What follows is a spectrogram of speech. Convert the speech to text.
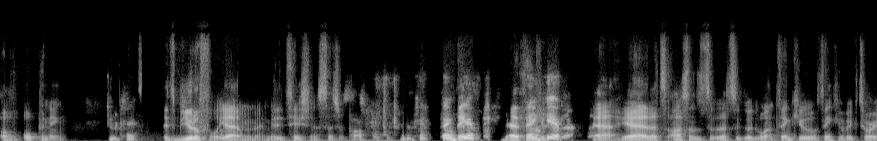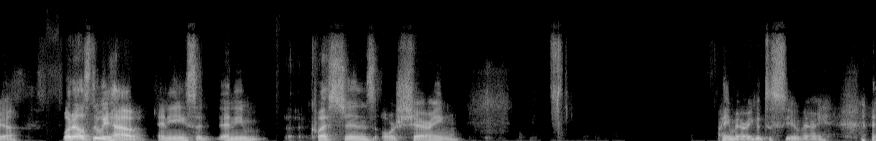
of opening. Okay. It's beautiful. Yeah meditation is such a powerful okay. Thank, thank you. yeah thank, thank you, you. yeah yeah that's awesome. That's a, that's a good one. Thank you thank you victoria. What else do we have? Any any questions or sharing Hey, Mary. Good to see you, Mary.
